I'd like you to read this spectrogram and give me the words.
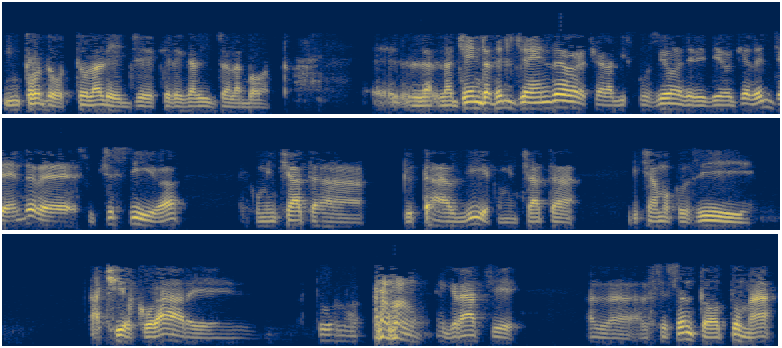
introdotto la legge che legalizza l'aborto. L'agenda del gender, cioè la diffusione dell'ideologia del gender, è successiva, è cominciata più tardi, è cominciata, diciamo così, a circolare attorno, grazie al, al 68, ma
